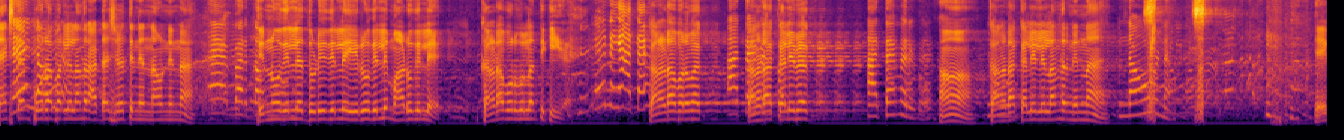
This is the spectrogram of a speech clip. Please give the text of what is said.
ನೆಕ್ಸ್ಟ್ ಟೈಮ್ ಪೂರ ಬರ್ಲಿಲ್ಲ ಅಂದ್ರೆ ಅಡ್ಡ ಹೇಳ್ತೀನಿ ನಾವು ನಿನ್ನ. ತಿನ್ನುವುದಿಲ್ಲ ದುಡಿಯುದಿಲ್ಲ ಇರುವುದಿಲ್ಲ ಮಾಡುವುದಿಲ್ಲ. ಕನ್ನಡ ಬರುದಿಲ್ಲ ಆತ ಕನ್ನಡ ಬರ್ಬೇಕು. ಕನ್ನಡ ಕಲಿಬೇಕು. ಹಾ ಕನ್ನಡ ಕಲೀಲಿಲ್ಲ ಅಂದ್ರೆ ನಿನ್ನ. ನೌನ. ಏ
